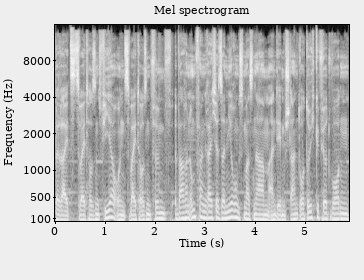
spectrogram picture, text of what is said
Bereits 2004 und 2005 waren umfangreiche Sanierungsmaßnahmen an dem Standort durchgeführt worden,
